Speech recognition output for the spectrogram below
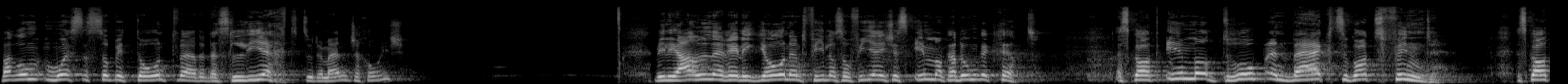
Warum muss das so betont werden, dass Licht zu den Menschen gekommen ist? Weil in allen Religionen und Philosophien ist es immer gerade umgekehrt. Es geht immer darum, einen Weg zu Gott zu finden. Es geht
